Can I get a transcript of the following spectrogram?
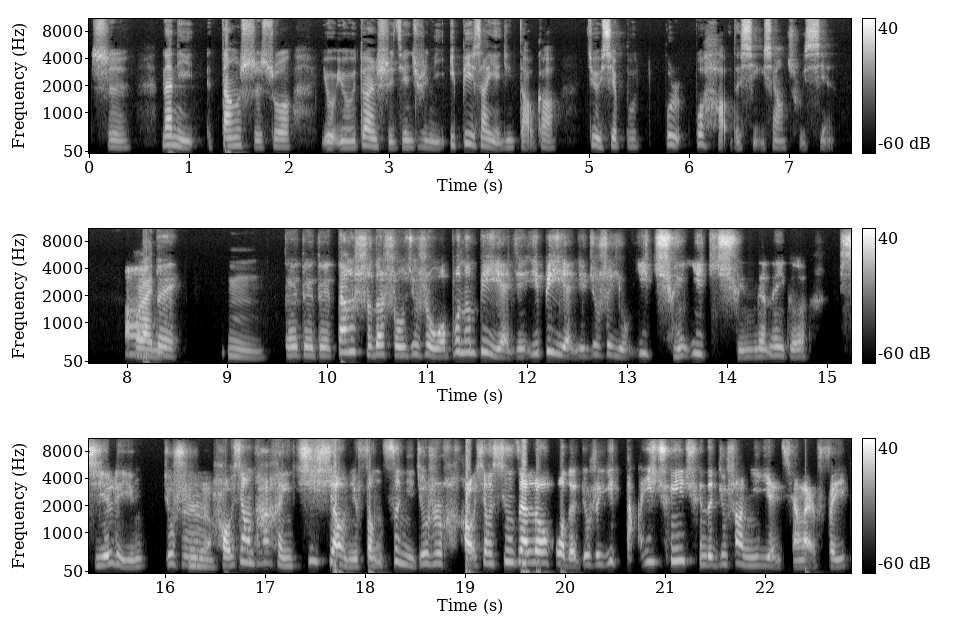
是。那你当时说有有一段时间，就是你一闭上眼睛祷告，就有些不不不好的形象出现。后来你，对，嗯，对对对，当时的时候就是我不能闭眼睛，一闭眼睛就是有一群一群的那个邪灵，就是好像他很讥笑你、讽刺你，就是好像幸灾乐祸的，就是一打一群一群的就上你眼前来飞。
